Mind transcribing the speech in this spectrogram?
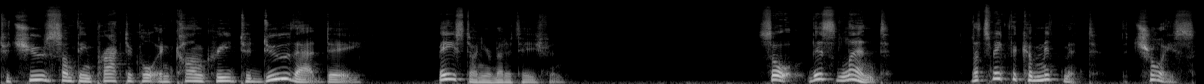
to choose something practical and concrete to do that day based on your meditation. So, this Lent, let's make the commitment, the choice,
